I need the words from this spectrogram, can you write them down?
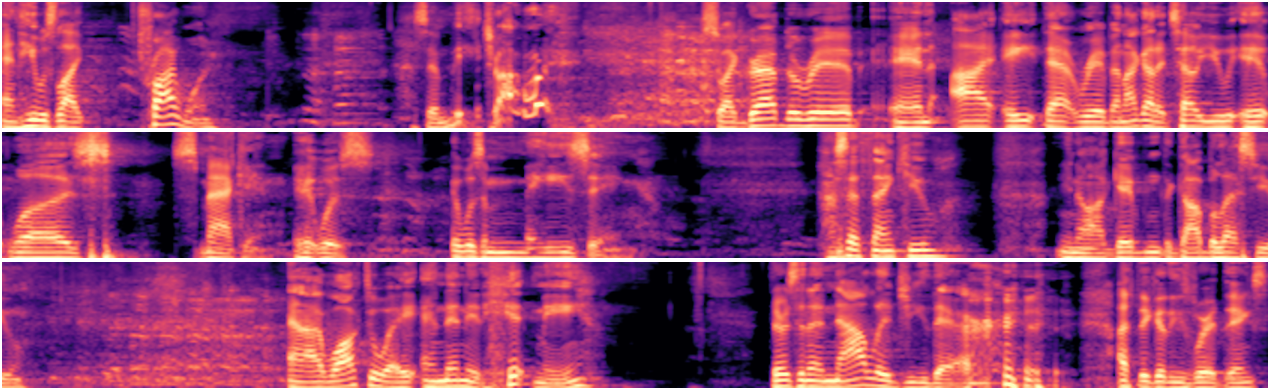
And he was like, try one. I said, me, try one? So I grabbed a rib and I ate that rib. And I gotta tell you, it was smacking. It was, it was amazing. I said, thank you. You know, I gave him the God bless you. and I walked away, and then it hit me. There's an analogy there. I think of these weird things.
